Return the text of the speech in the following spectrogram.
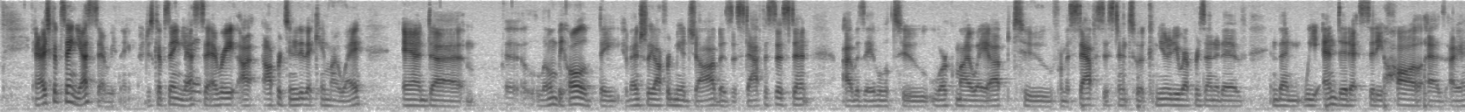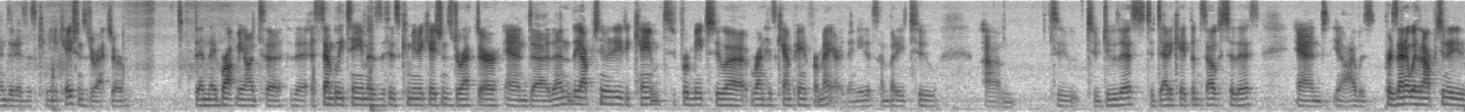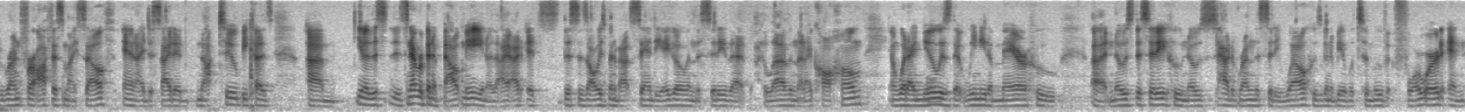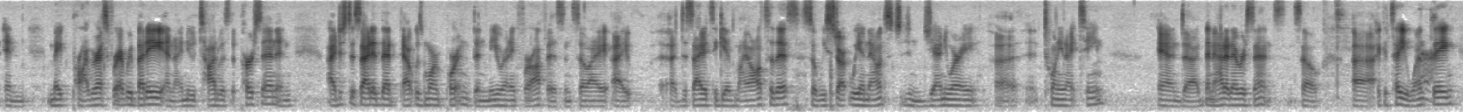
And I just kept saying yes to everything. I just kept saying yes right. to every uh, opportunity that came my way. And uh, lo and behold, they eventually offered me a job as a staff assistant. I was able to work my way up to from a staff assistant to a community representative, and then we ended at City Hall as I ended as his communications director. Then they brought me onto the assembly team as his communications director, and uh, then the opportunity to came to, for me to uh, run his campaign for mayor. They needed somebody to um, to to do this, to dedicate themselves to this, and you know I was presented with an opportunity to run for office myself, and I decided not to because um, you know, this it's never been about me. You know, I, I, it's this has always been about San Diego and the city that I love and that I call home. And what I knew is that we need a mayor who uh, knows the city, who knows how to run the city well, who's going to be able to move it forward and and make progress for everybody. And I knew Todd was the person, and I just decided that that was more important than me running for office. And so I, I uh, decided to give my all to this. So we start. We announced in January uh, 2019 and uh, I've been at it ever since. So uh, I could tell you one thing.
